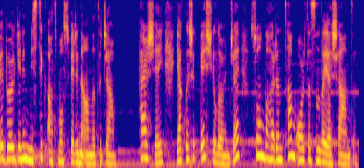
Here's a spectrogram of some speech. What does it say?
ve bölgenin mistik atmosferini anlatacağım. Her şey yaklaşık 5 yıl önce sonbaharın tam ortasında yaşandı.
